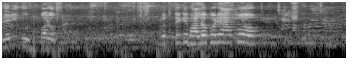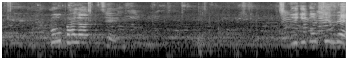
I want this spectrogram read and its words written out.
ভেরি গুড করো। প্রত্যেকে ভালো করে আঁকো। খুব ভালো হচ্ছে। তুই কি করছিস রে?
